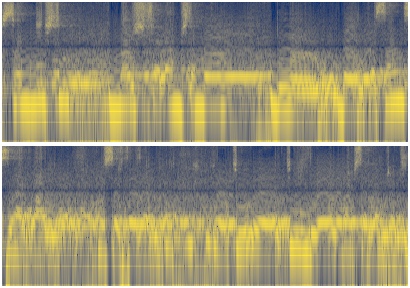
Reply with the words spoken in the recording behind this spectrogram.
Sr. Ministro, nós falamos também do, da educação, sem a qual, com certeza, tu, tu e eu não estaríamos aqui.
